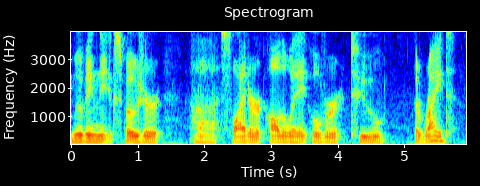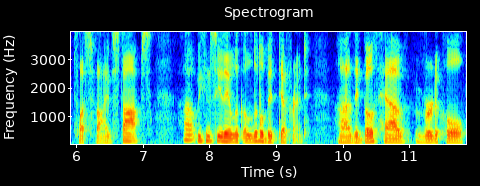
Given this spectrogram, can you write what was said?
moving the exposure uh, slider all the way over to the right, plus five stops, uh, we can see they look a little bit different. Uh, they both have vertical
